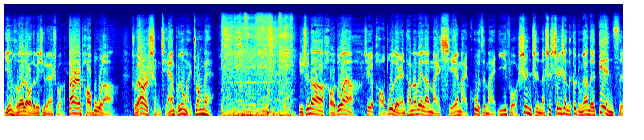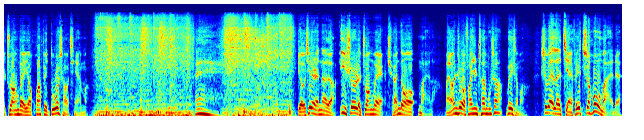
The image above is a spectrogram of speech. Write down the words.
银河到了微信留言说：“当然跑步了，主要是省钱，不用买装备。”你知道好多呀、这个跑步的人，他们为了买鞋、买裤子、买衣服，甚至呢是身上的各种各样的电子装备，要花费多少钱吗？哎，有些人呢，一身的装备全都买了，买完之后发现穿不上，为什么？是为了减肥之后买的。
